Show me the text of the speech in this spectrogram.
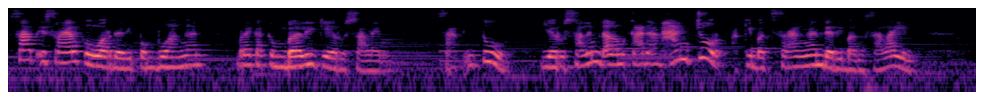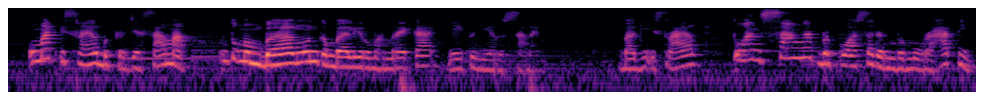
Saat Israel keluar dari pembuangan, mereka kembali ke Yerusalem. Saat itu, Yerusalem dalam keadaan hancur akibat serangan dari bangsa lain. Umat Israel bekerja sama untuk membangun kembali rumah mereka, yaitu Yerusalem. Bagi Israel, Tuhan sangat berkuasa dan bermurah hati,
